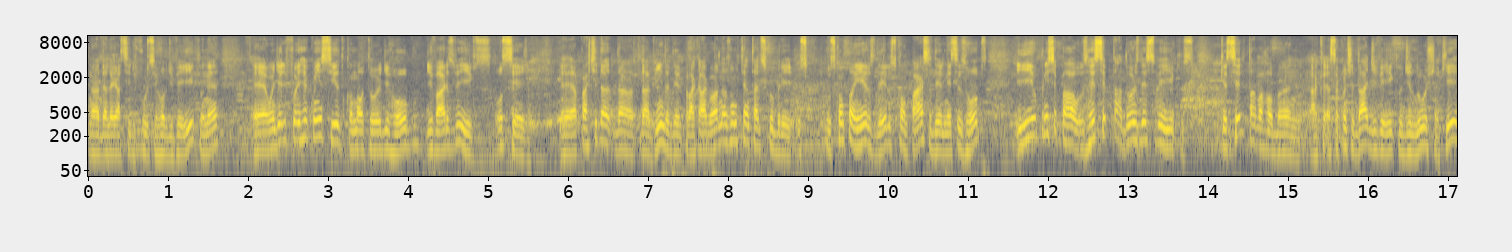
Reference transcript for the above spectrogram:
na Delegacia de Furto e Roubo de Veículo, né, é, onde ele foi reconhecido como autor de roubo de vários veículos. Ou seja, é, a partir da, da, da, vinda dele para cá agora, nós vamos tentar descobrir os, os, companheiros dele, os comparsas dele nesses roubos e o principal, os receptadores desses veículos. Porque se ele estava roubando essa quantidade de veículo de luxo aqui,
